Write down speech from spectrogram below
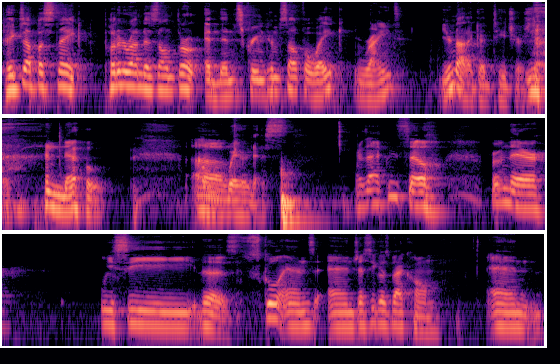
picked up a snake, put it around his own throat, and then screamed himself awake? Right? You're not a good teacher, sir. no. Um, Awareness. Exactly. So from there, we see the school ends and Jesse goes back home. And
